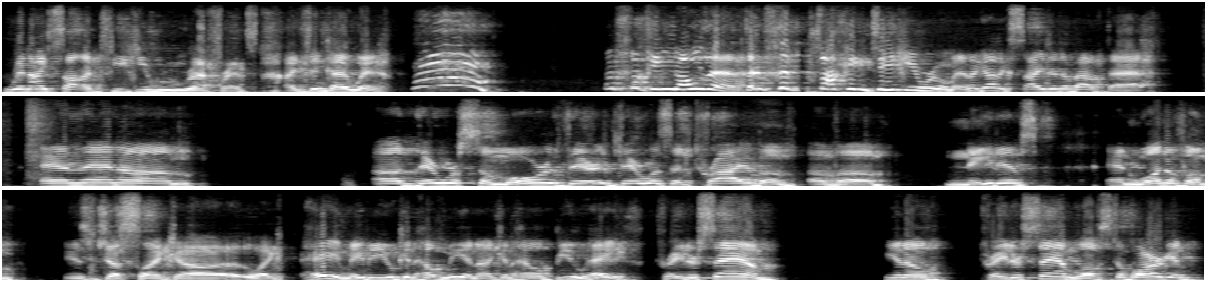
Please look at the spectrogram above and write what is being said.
when I saw a tiki room reference. I think I went, hmm, I fucking know that. That's the fucking tiki room, and I got excited about that. And then um, uh, there were some more. There, there was a tribe of of uh, natives, and one of them is just like, uh, like, hey, maybe you can help me, and I can help you. Hey, Trader Sam, you know, Trader Sam loves to bargain.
